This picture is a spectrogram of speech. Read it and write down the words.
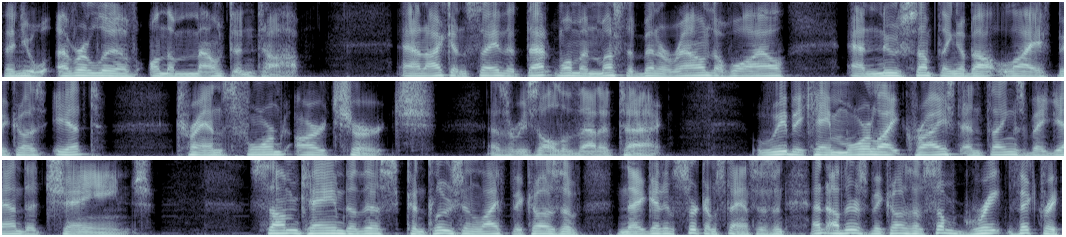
than you will ever live on the mountaintop. And I can say that that woman must have been around a while and knew something about life because it transformed our church. as a result of that attack. We became more like Christ and things began to change. Some came to this conclusion in life because of negative circumstances, and, and others because of some great victory.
